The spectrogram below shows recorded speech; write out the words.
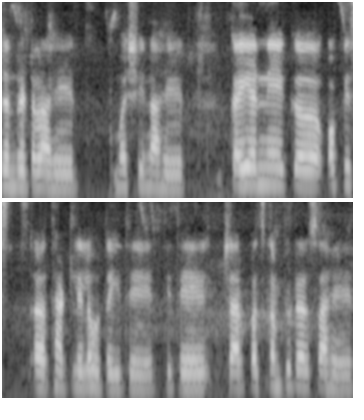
जनरेटर आहेत मशीन आहेत. काही यांनी एक ऑफिस थाटलेलं होतं इथे. तिथे चार पाच कम्प्युटर्स आहेत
